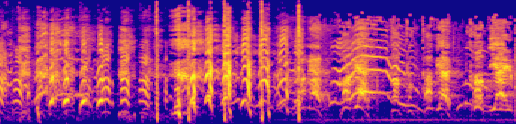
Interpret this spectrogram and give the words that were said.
哈！哈！哈！哈！哈！哈！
